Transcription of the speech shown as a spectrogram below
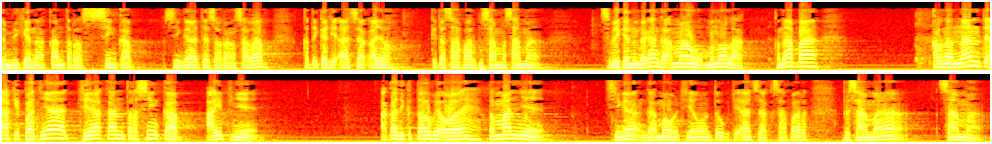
demikian akan tersingkap sehingga ada seorang salaf ketika diajak, ayo kita safar bersama-sama, sebagian mereka nggak mau, menolak. Kenapa? Karena nanti akibatnya dia akan tersingkap aibnya. Akan diketahui oleh temannya. Sehingga nggak mau dia untuk diajak safar bersama-sama.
